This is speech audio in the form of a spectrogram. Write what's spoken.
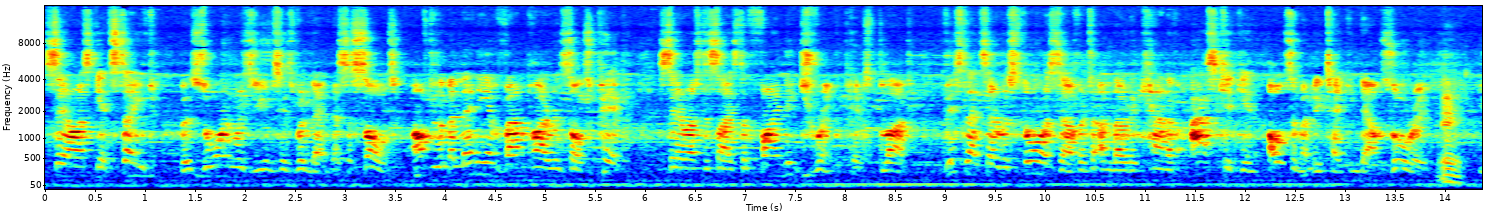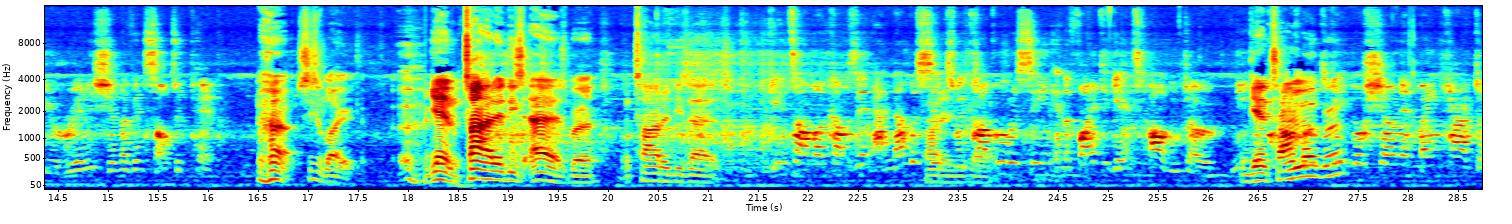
Seras gets saved, but Zorin resumes his relentless assault. After the Millennium Vampire insults Pip, Seras decides to finally drink Pip's blood. This lets her restore herself and to unload a can of ass kicking, ultimately taking down Zorin. Mm. You really shouldn't have insulted Pip. She's like, again, I'm tired of these ads, bro. I'm tired of these ads. Gintama comes in at number 6 with. Kagura seen in the fight against Abuto. Gintama, bro? Your shonen main character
